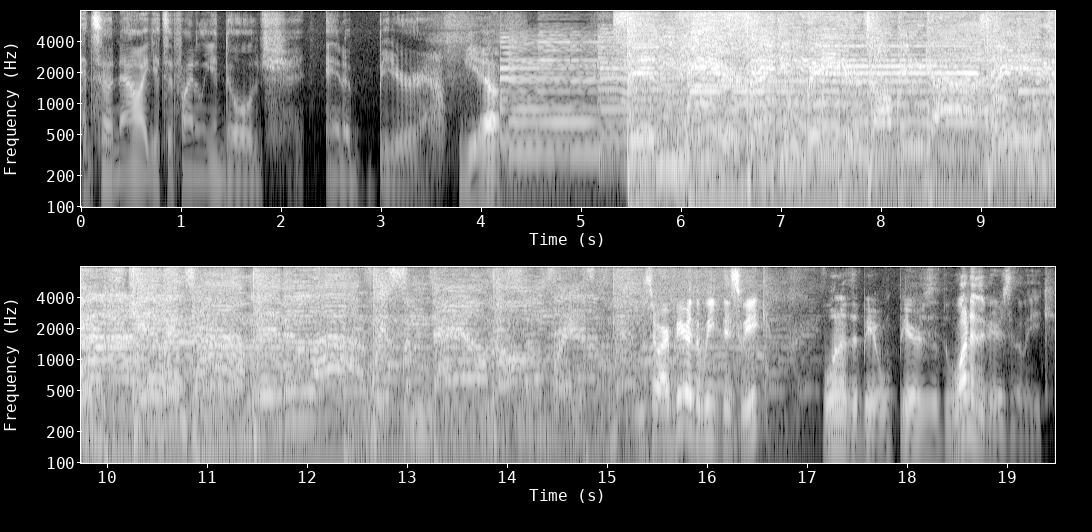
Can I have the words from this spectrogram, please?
and so now I get to finally indulge in a beer. Yeah. Sitting here drinking beer, talking guys, so our beer of the week this week, One of the beer beers of the week. one of the beers of the week,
